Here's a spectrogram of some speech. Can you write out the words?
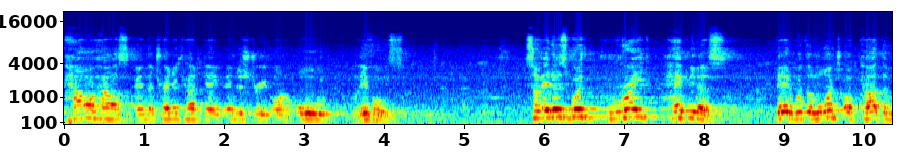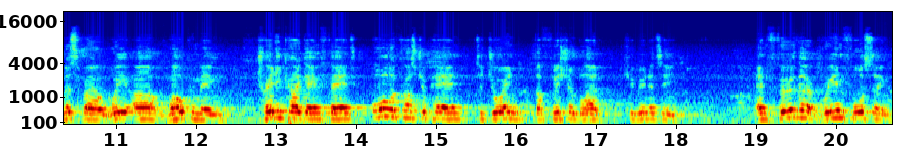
powerhouse in the trading card game industry on all levels. So it is with great happiness that with the launch of Part the Mistveil, we are welcoming trading card game fans all across Japan to join the Flesh and Blood community and further reinforcing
